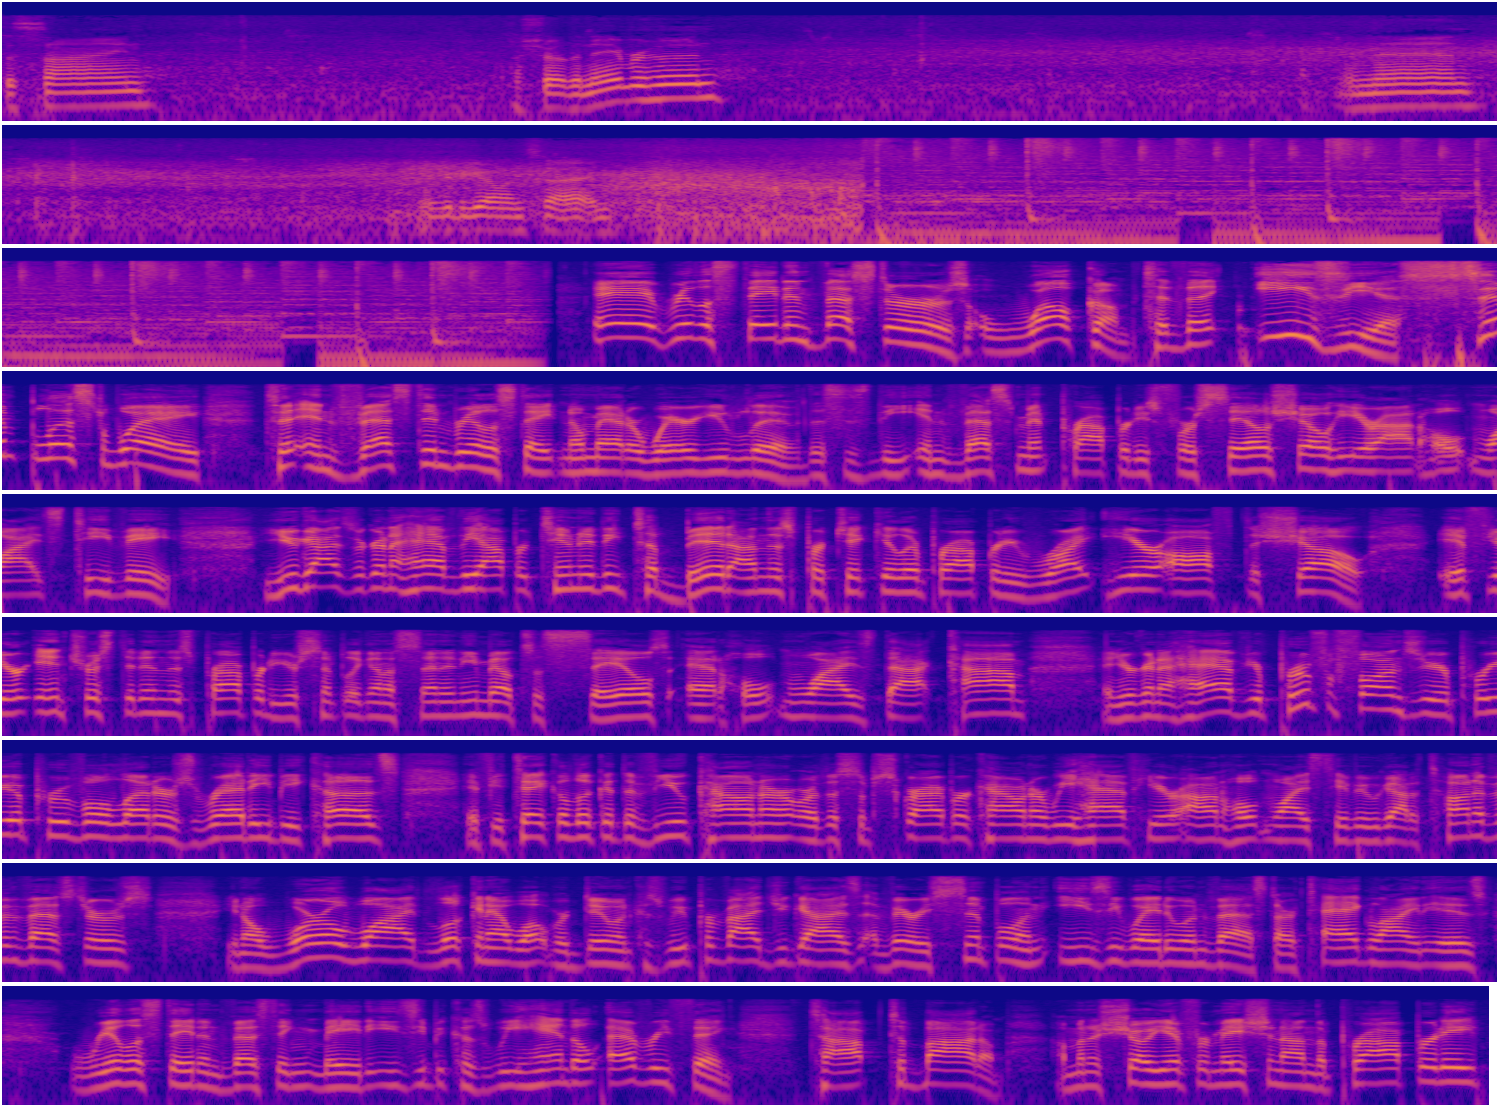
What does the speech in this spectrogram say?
the sign. I'll show the neighborhood. And then we're gonna go inside. Hey, real estate investors, welcome to the easiest, simplest way to invest in real estate no matter where you live. This is the Investment Properties for Sale show here on Holton Wise TV. You guys are going to have the opportunity to bid on this particular property right here off the show. If you're interested in this property, you're simply going to send an email to sales at holtonwise.com and you're going to have your proof of funds or your pre approval letters ready because if you take a look at the view counter or the subscriber counter we have here on Holton Wise TV, we got a ton of investors, you know, worldwide looking at what we're doing because we provide you guys a very simple and easy way to invest. Our tagline is real estate investing made easy because we handle everything top to bottom. I'm going to show you information on the property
